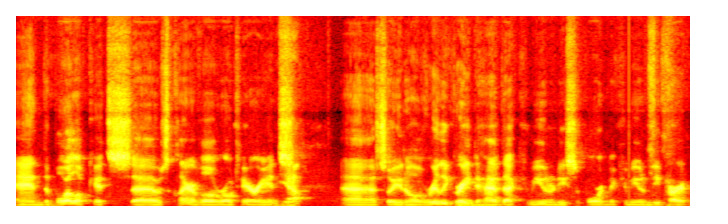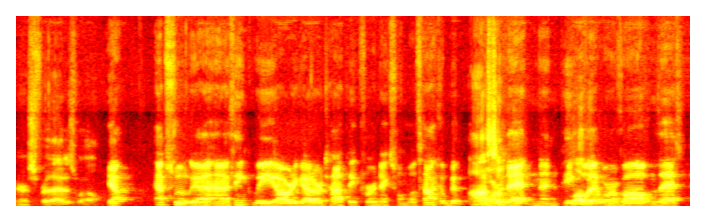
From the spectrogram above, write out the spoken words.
and the boil up kits uh, was Clarenville Rotarians. Yeah. Uh, so you know, really great to have that community support and the community partners for that as well. Yeah, absolutely. And I think we already got our topic for our next one. We'll talk a bit more of that and then the people Love it. that were involved in that.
